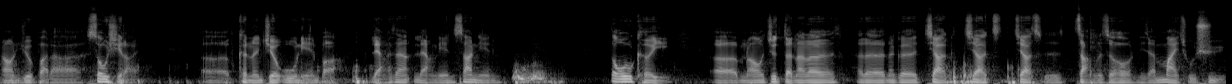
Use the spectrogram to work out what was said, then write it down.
然后你就把它收起来，呃，可能就五年吧，两三两年、三年都可以。呃，然后就等它的它的那个价价价值涨了之后，你再卖出去。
